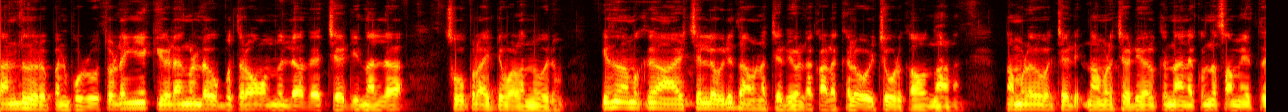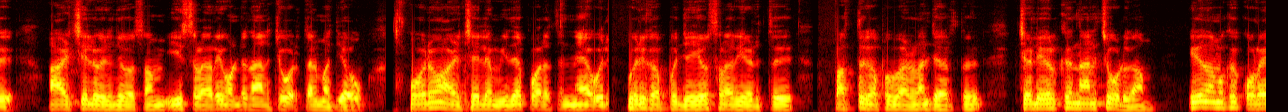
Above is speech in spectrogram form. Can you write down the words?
തണ്ട് തുരപ്പൻ പുഴു തുടങ്ങിയ കീടങ്ങളുടെ ഉപദ്രവം ഒന്നുമില്ലാതെ ചെടി നല്ല സൂപ്പറായിട്ട് വളർന്നു വരും. ഇത് നമുക്ക് ആഴ്ചയിൽ ഒരു തവണ ചെടികളുടെ കടക്കൽ ഒഴിച്ചു കൊടുക്കാവുന്നതാണ്. നമ്മൾ ചെടി നമ്മൾ ചെടികൾക്ക് നനക്കുന്ന സമയത്ത് ആഴ്ചയിൽ ഒരു ദിവസം ഈ സ്ലറി കൊണ്ട് നനച്ചു കൊടുത്താൽ മതിയാവും. ഓരോ ആഴ്ചയിലും ഇതേപോലെ തന്നെ ഒരു ഒരു കപ്പ് ജൈവ സ്ലറി എടുത്ത് പത്ത് കപ്പ് വെള്ളം ചേർത്ത് ചെടികൾക്ക് നനച്ചു കൊടുക്കാം. ഇത് നമുക്ക് കുറേ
